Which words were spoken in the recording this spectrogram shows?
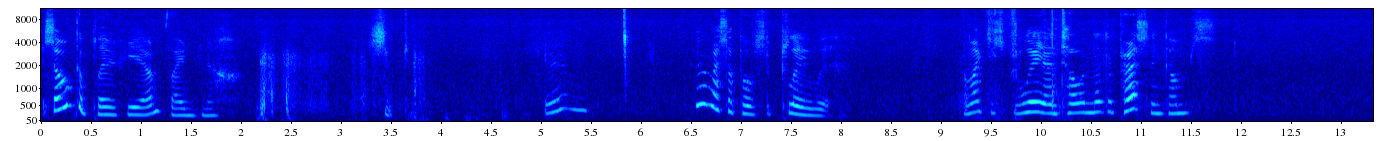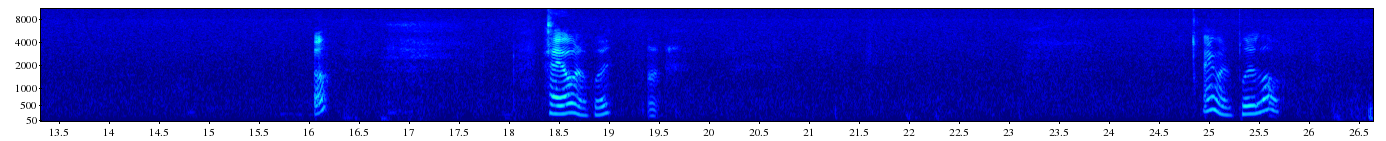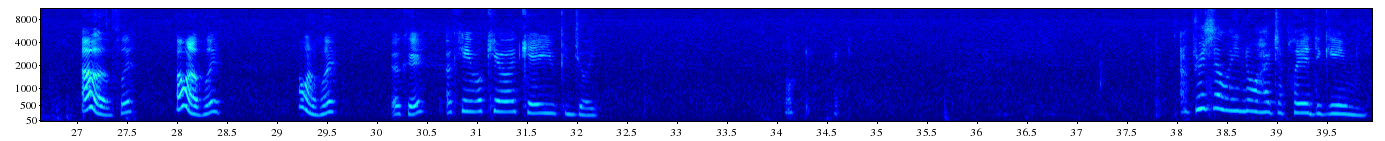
Someone can play with you. I'm fine now. Shoot. Um, who am I supposed to play with? I might just wait until another person comes. Oh? Hey, I wanna play. I wanna play low. I wanna play. I wanna play. I wanna play. Okay, okay, okay, okay, you can join. Okay. I recently know how to play the game.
